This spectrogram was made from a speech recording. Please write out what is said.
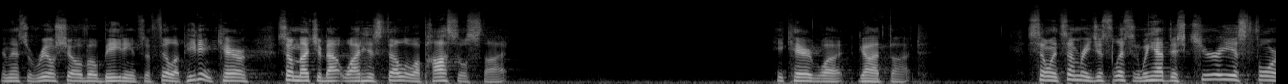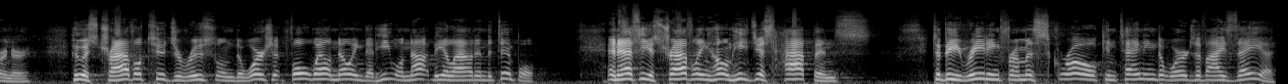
And that's a real show of obedience of Philip. He didn't care so much about what his fellow apostles thought, he cared what God thought. So, in summary, just listen. We have this curious foreigner who has traveled to Jerusalem to worship, full well knowing that he will not be allowed in the temple. And as he is traveling home, he just happens to be reading from a scroll containing the words of Isaiah.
